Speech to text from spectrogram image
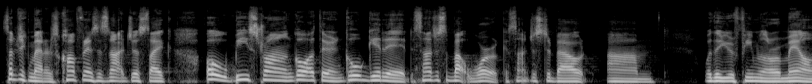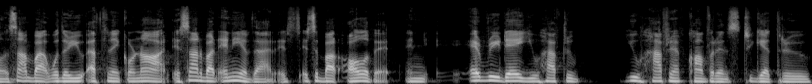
Subject matters. Confidence is not just like oh, be strong, go out there and go get it. It's not just about work. It's not just about um, whether you're female or male. It's not about whether you're ethnic or not. It's not about any of that. It's it's about all of it. And every day you have to you have to have confidence to get through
